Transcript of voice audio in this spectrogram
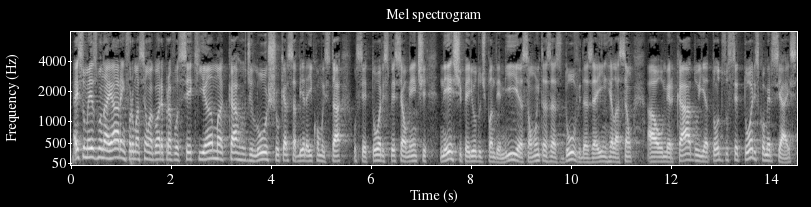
É isso mesmo, Nayara. A informação agora é para você que ama carro de luxo, quer saber aí como está o setor, especialmente neste período de pandemia. São muitas as dúvidas aí em relação ao mercado e a todos os setores comerciais.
